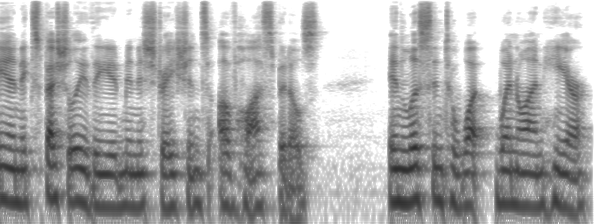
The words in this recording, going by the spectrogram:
and especially the administrations of hospitals, and listen to what went on here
